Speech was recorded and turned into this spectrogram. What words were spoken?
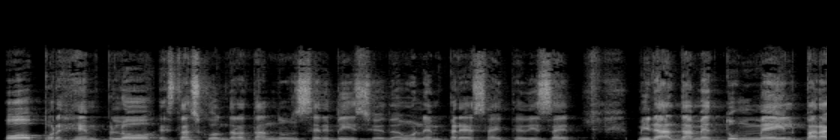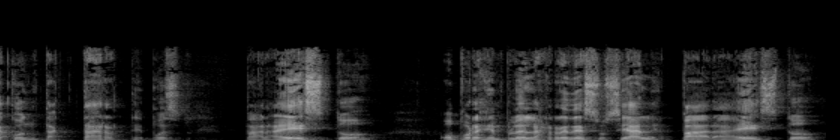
o, por ejemplo, estás contratando un servicio de una empresa y te dice, mira, dame tu mail para contactarte. Pues para esto, o por ejemplo en las redes sociales, para esto,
